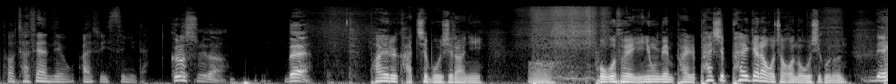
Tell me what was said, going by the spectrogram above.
더 자세한 내용 알 수 있습니다. 그렇습니다. 네. 파일을 같이 보시라니, 어, 보고서에 인용된 파일 88개라고 적어 놓으시고는. 네.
